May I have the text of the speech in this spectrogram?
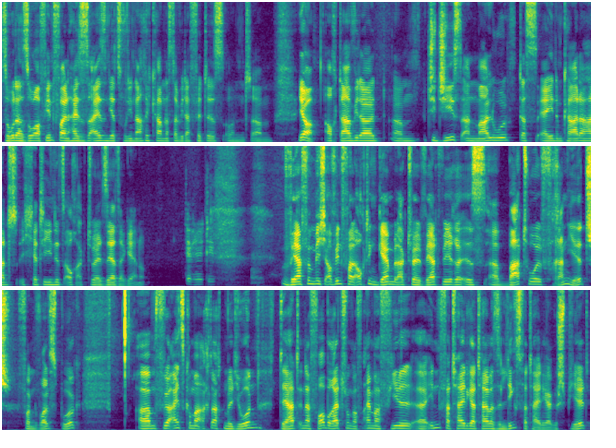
So oder so auf jeden Fall ein heißes Eisen, jetzt wo die Nachricht kam, dass er wieder fit ist. Und ähm, ja, auch da wieder ähm, GGs an Malu, dass er ihn im Kader hat. Ich hätte ihn jetzt auch aktuell sehr, sehr gerne. Definitiv. Wer für mich auf jeden Fall auch den Gamble aktuell wert wäre, ist äh, Bartol Franjic von Wolfsburg ähm, für 1,88 Millionen. Der hat in der Vorbereitung auf einmal viel äh, Innenverteidiger, teilweise Linksverteidiger gespielt.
